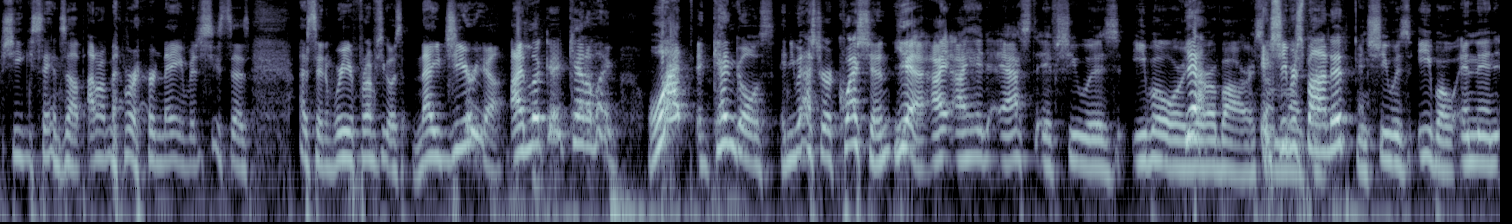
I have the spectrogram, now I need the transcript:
She stands up. I don't remember her name, but she says, I said, Where are you from? She goes, Nigeria. I look at Ken, I'm like, What? And Ken goes, And you asked her a question. Yeah, I, I had asked if she was Igbo or Yeah. Yoruba or something. And she like responded. that. And she was Igbo. And then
